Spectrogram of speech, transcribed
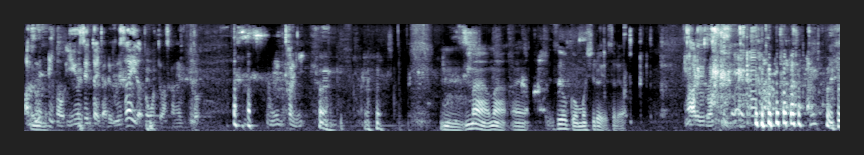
あの時の U 絶対ってあれ、うざいだと思ってますかね、ずっと。本当に。うん、まあまあ、すごく面白いよ、それは。ありがとうございます。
